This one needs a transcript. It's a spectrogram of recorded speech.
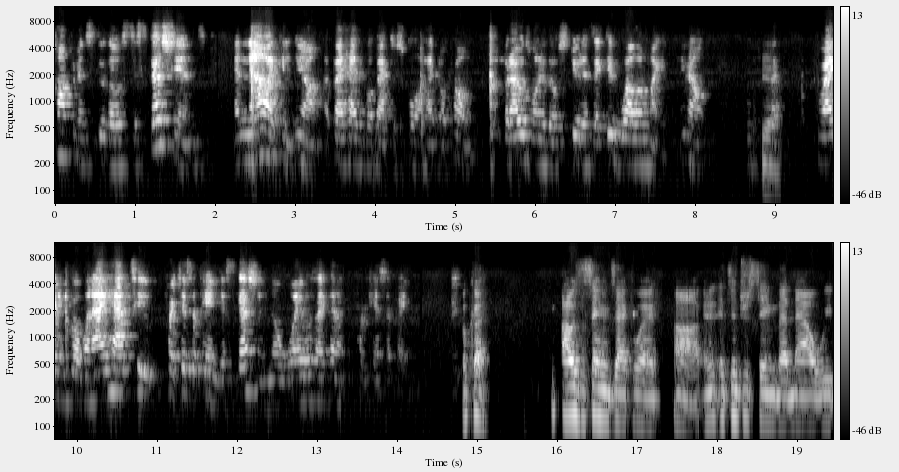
confidence through those discussions. And now I can, you know, if I had to go back to school, I had no problem. But I was one of those students. I did well on my, you know, Yeah. writing, but when I had to participate in discussion, no way was I gonna participate. Okay. I was the same exact way. Uh, and it's interesting that now we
